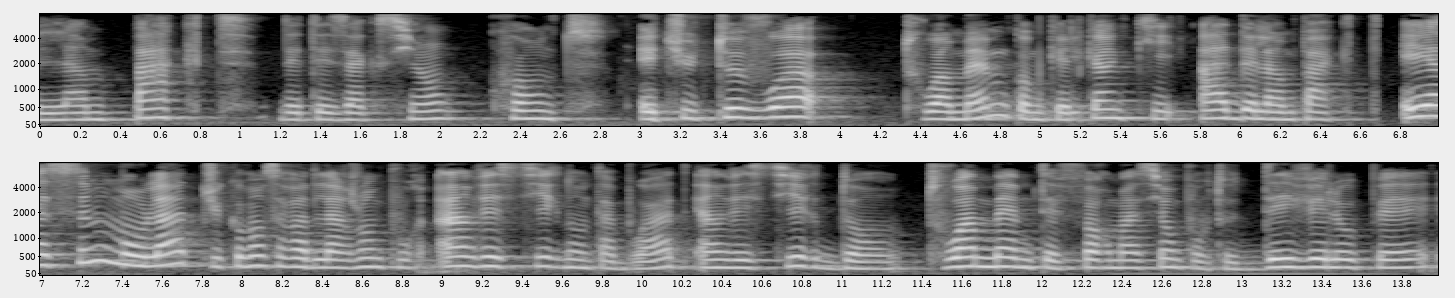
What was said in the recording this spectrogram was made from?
l'impact de tes actions compte. Et tu te vois toi-même comme quelqu'un qui a de l'impact. Et à ce moment-là, tu commences à avoir de l'argent pour investir dans ta boîte, investir dans toi-même tes formations pour te développer,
